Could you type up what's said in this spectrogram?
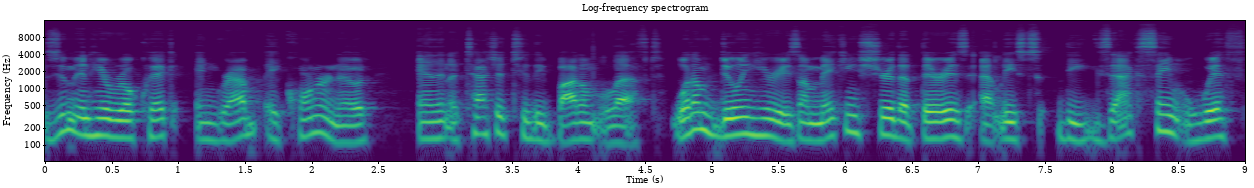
zoom in here real quick and grab a corner node and then attach it to the bottom left. What I'm doing here is I'm making sure that there is at least the exact same width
